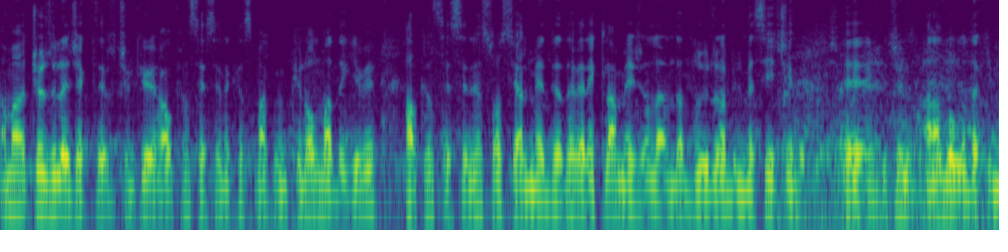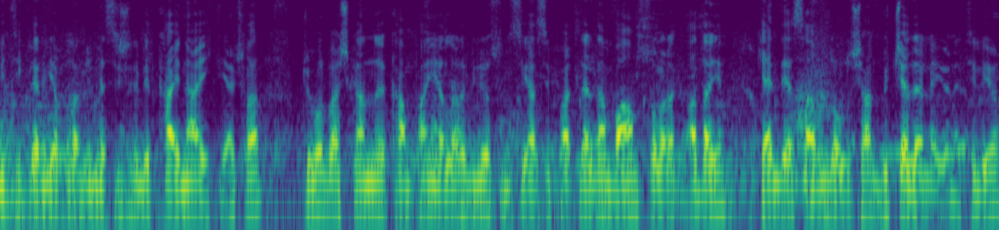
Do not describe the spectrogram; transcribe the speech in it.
Ama çözülecektir. Çünkü halkın sesini kısmak mümkün olmadığı gibi halkın sesinin sosyal medyada ve reklam mecralarında duyurulabilmesi için e, bütün Anadolu'daki mitinglerin yapılabilmesi için bir kaynağa ihtiyaç var. Cumhurbaşkanlığı kampanyaları biliyorsunuz siyasi partilerden bağımsız olarak adayın kendi hesabında oluşan bütçelerle yönetiliyor.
